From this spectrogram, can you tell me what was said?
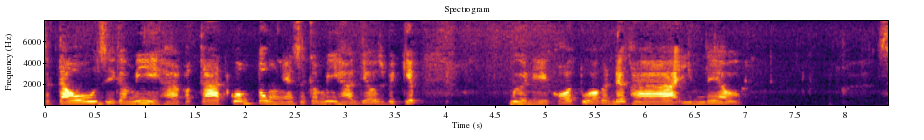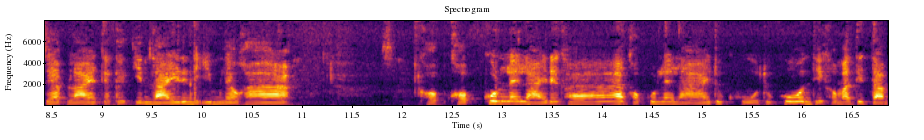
สเดาสิก็มีค่ะผักกาดกวางตุ้งเนี่ยสก็มีค่ะ เดี๋ยวจะไปเก็บ มือนี้ขอตัวกันเด้อค่ะ อิ่มแล้วแสบหลายแต่ก็กินหลายเด้นี่อิ่มแล้วค่ะ ขอบขอบคุณหลายๆเด้อค่ะ ขอบคุณหลายๆ ทุกครูทุกคนที่เขามาติดตาม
